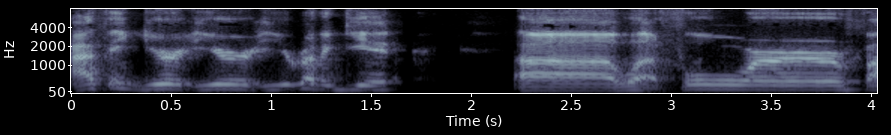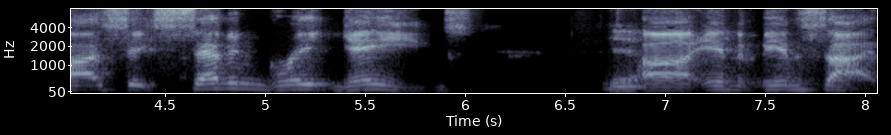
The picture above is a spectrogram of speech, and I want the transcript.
I think you're you're you're going to get uh what four, five, six, seven great games yeah. uh, in the men's side.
